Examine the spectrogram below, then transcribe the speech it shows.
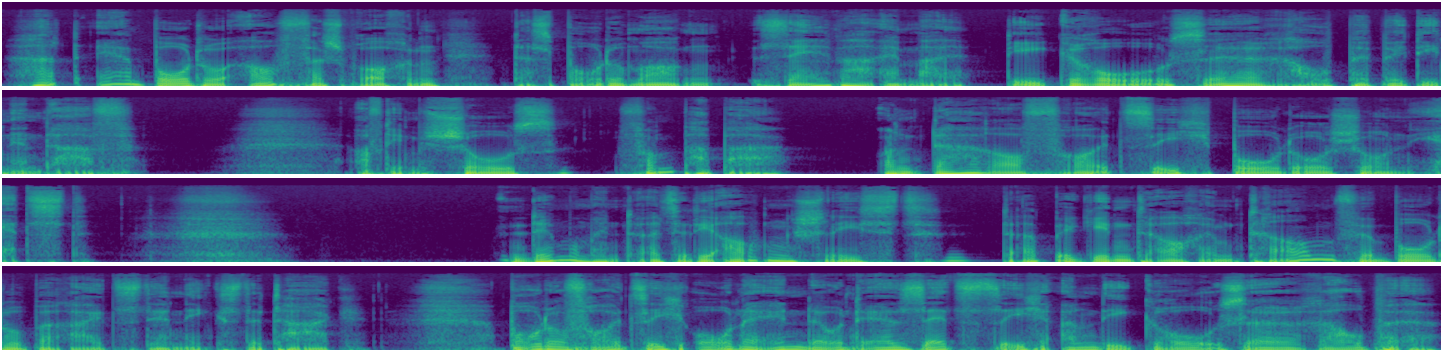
hat er Bodo auch versprochen, dass Bodo morgen selber einmal die große Raupe bedienen darf. Auf dem Schoß vom Papa. Und darauf freut sich Bodo schon jetzt. In dem Moment, als er die Augen schließt, da beginnt auch im Traum für Bodo bereits der nächste Tag. Bodo freut sich ohne Ende und er setzt sich an die große Raupe.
